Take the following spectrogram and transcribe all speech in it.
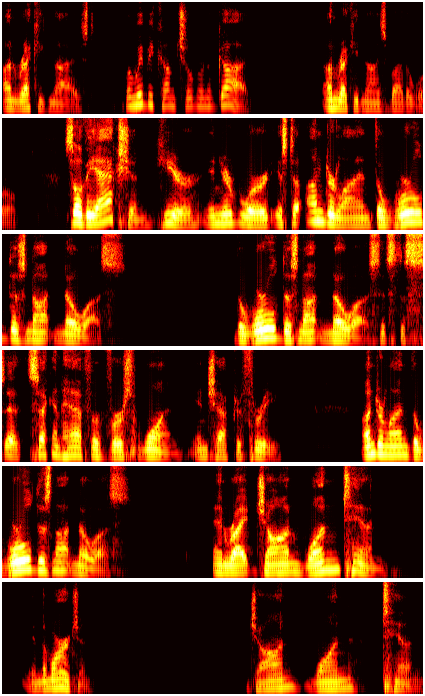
unrecognized when we become children of God, unrecognized by the world. So the action here in your word is to underline the world does not know us. The world does not know us. It's the second half of verse 1 in chapter 3. Underline the world does not know us and write John 1:10 in the margin. John 1:10.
